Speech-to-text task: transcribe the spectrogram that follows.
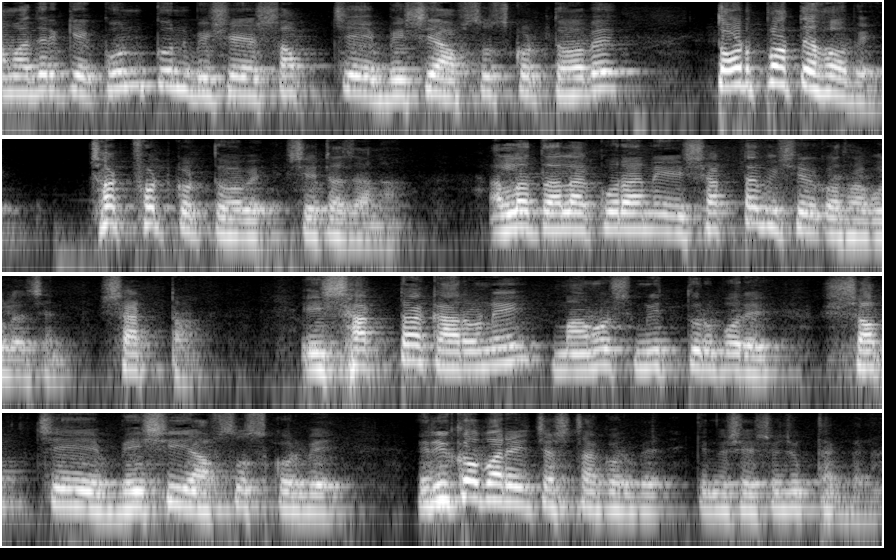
আমাদেরকে কোন কোন বিষয়ে সবচেয়ে বেশি আফসোস করতে হবে, তড়পাতে হবে, ছটফট করতে হবে, সেটা জানা। আল্লাহ তালা কোরআনে ষাটটা বিষয়ের কথা বলেছেন ষাটটা এই সাতটা কারণে মানুষ মৃত্যুর পরে সবচেয়ে বেশি আফসোস করবে রিকভারির চেষ্টা করবে, কিন্তু সেই সুযোগ থাকবে না।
